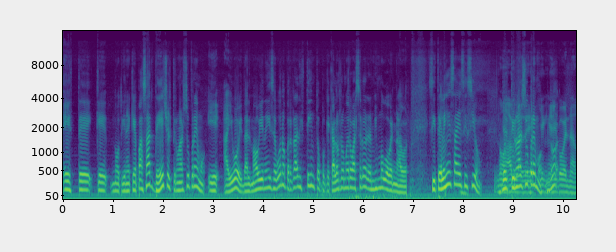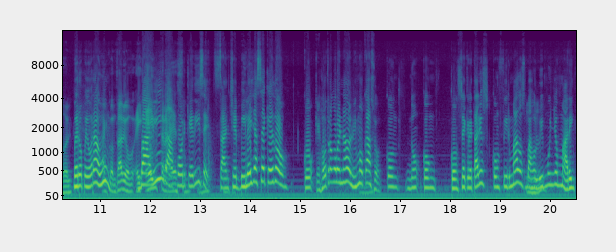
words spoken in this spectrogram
este, que no tiene que pasar. De hecho, el Tribunal Supremo, y ahí voy, Dalmao viene y dice, bueno, pero era distinto porque Carlos Romero Barceló era el mismo gobernador. Si te lees esa decisión del Tribunal Supremo, no, gobernador. pero peor aún, Al contrario, e- valida porque dice, Sánchez Vilella se quedó, que es otro gobernador, el mismo caso, con, con con secretarios confirmados bajo Luis Muñoz Marín,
